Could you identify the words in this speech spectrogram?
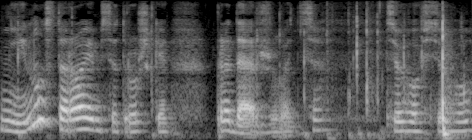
Ні, ну стараємося трошки придержуватися цього всього.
